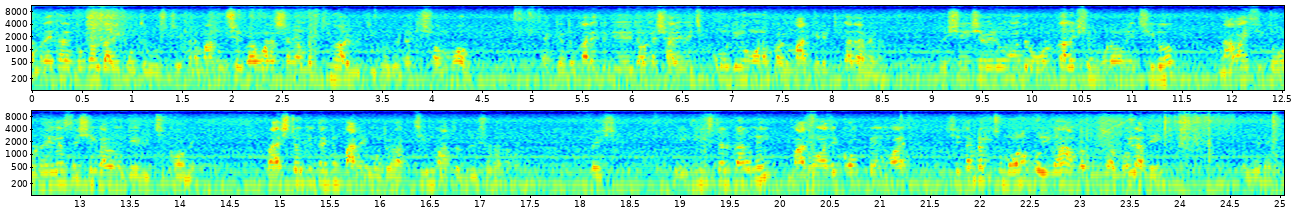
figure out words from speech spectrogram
আমরা এখানে দোকানদারি করতে বসছি। এখানে মানুষের ব্যবহারের শাড়ি আমরা কীভাবে বিক্রি করব? এটা কি সম্ভব? একটা দোকানে যদি এই ধরনের শাড়ি বেচি, কোনোদিনও মনে করেন মার্কেটে টিকা যাবে না। তো সেই হিসাবে আমাদের ওল্ড কালেকশন গোডাউনে ছিল। নামাইছি একটু ওল্ড হয়ে গেছে, সে কারণে দিয়ে দিচ্ছি কমে। প্রাইসটাও কিন্তু একদম পানির মতো রাখছি, মাত্র দুইশো টাকা লাগে ফ্রেশ এই জিনিসটার কারণেই মাঝে মাঝে কমপ্লেন হয়। সেটা আমরা কিছু মনে করি না, আমরা বুঝে বইলা দিই। এই যে দেখি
